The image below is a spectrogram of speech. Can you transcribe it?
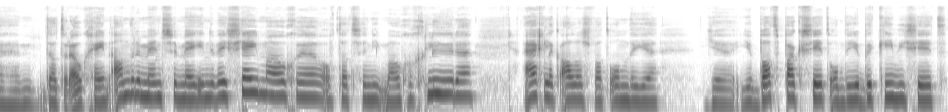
Um, dat er ook geen andere mensen mee in de wc mogen of dat ze niet mogen gluren. Eigenlijk alles wat onder je, je, je badpak zit, onder je bikini zit,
